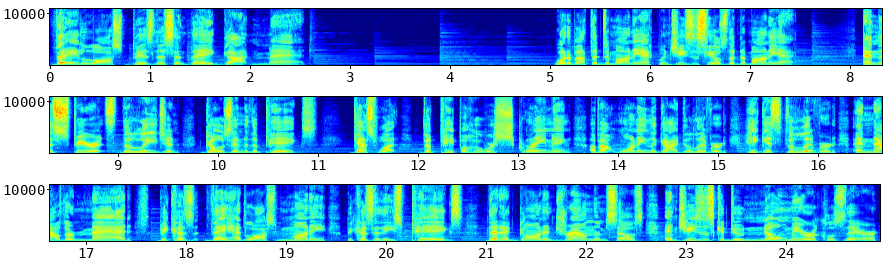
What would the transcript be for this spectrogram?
They lost business and they got mad. What about the demoniac when Jesus heals the demoniac? And the spirits, the legion, goes into the pigs. Guess what? The people who were screaming about wanting the guy delivered, he gets delivered, and now they're mad because they had lost money because of these pigs that had gone and drowned themselves. And Jesus could do no miracles there.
